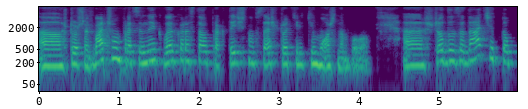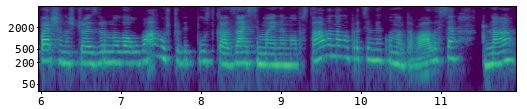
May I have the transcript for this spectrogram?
Е, Що ж, як бачимо, працівник використав практично все, що тільки можна було. Е, Щодо задачі, то перше, на що я звернула увагу, що відпустка за сімейними обставинами працівнику надавалася на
